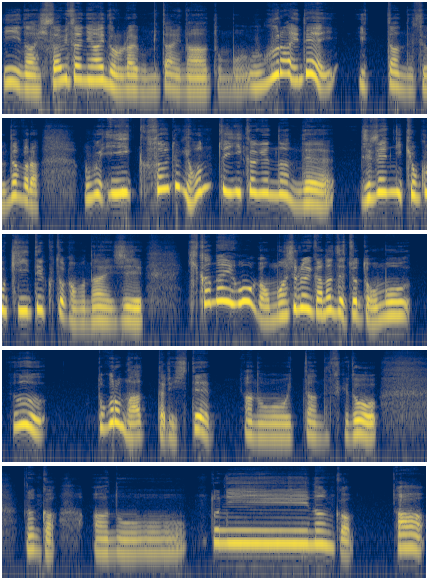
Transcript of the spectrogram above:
いいな、久々にアイドルライブ見たいなと思うぐらいで行ったんですよ。だから、僕、いい、そういう時ほんといい加減なんで、事前に曲聴いていくとかもないし、聴かない方が面白いかなってちょっと思うところもあったりして、あの、行ったんですけど、なんか、あの、本当になんか、あ、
